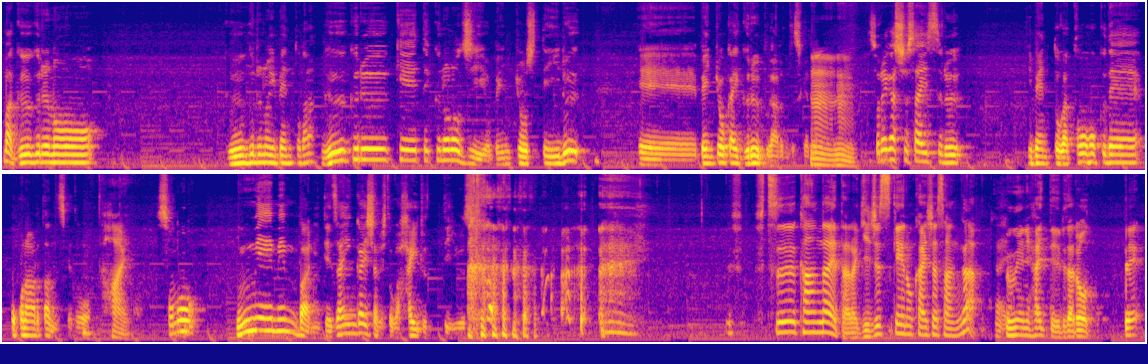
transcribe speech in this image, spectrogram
まあ、Google の、Google のイベントかな ?Google 系テクノロジーを勉強している、えー勉強会グループがあるんですけど、うんうん。それが主催するイベントが東北で行われたんですけど、はい。その運営メンバーにデザイン会社の人が入るっていう、ふ 普通考えたら技術系の会社さんがはい運営に入っているだろうって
